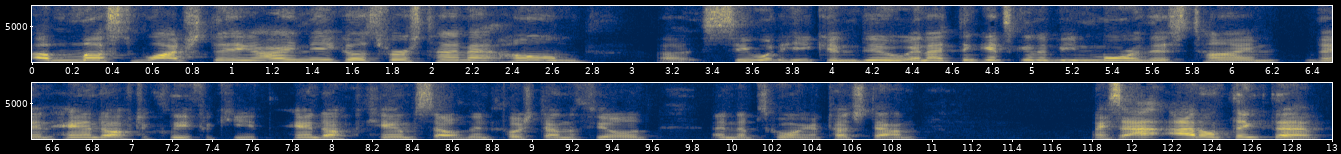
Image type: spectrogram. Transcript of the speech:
a must watch thing. All right, Nico's first time at home. Uh, see what he can do. And I think it's going to be more this time than hand off to Khalifa Keith, hand off to Cam Seldon, push down the field end up scoring a touchdown. Like I said, I don't think that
